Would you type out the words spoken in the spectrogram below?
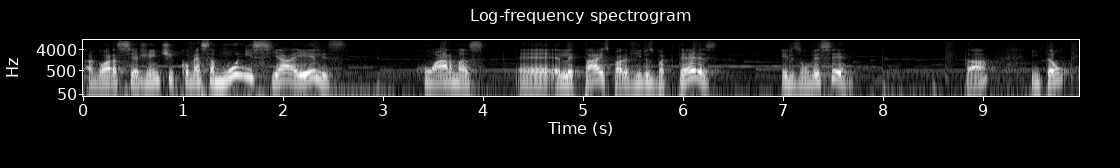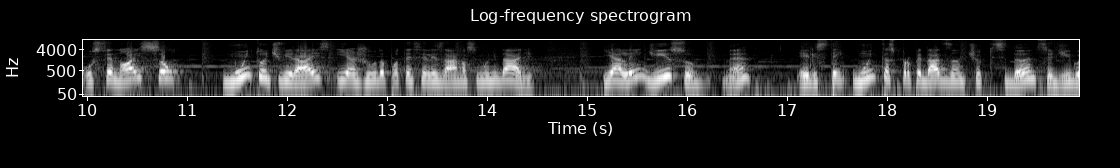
Agora, se a gente começa a municiar eles com armas é, letais para vírus, bactérias, eles vão vencer. Tá? Então, os fenóis são muito antivirais e ajudam a potencializar a nossa imunidade. E além disso, né, eles têm muitas propriedades antioxidantes. Eu digo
